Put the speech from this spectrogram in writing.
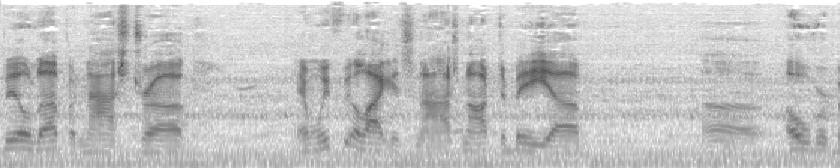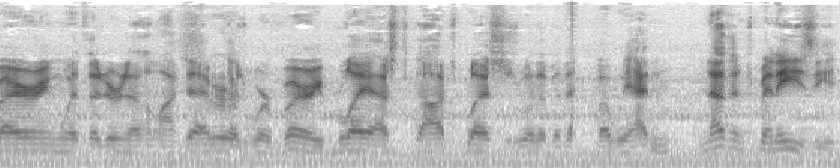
build up a nice truck, and we feel like it's nice, not to be uh, uh, overbearing with it or nothing like that, Sure. because we're very blessed. God's blessed us with it, but but we hadn't. Nothing's been easy.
